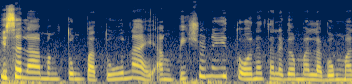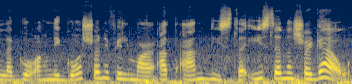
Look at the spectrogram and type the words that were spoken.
Isa lamang tong patunay ang picture na ito na talagang malagong malago ang negosyo ni Filmar at Andy sa isla ng Siargao.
